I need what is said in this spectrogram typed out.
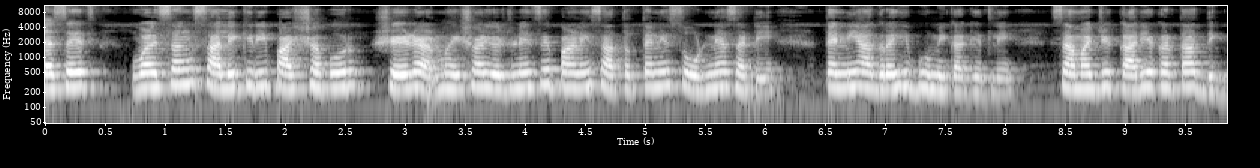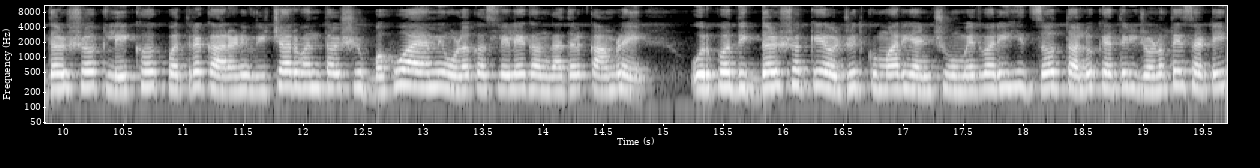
तसेच वळसंग सालेकिरी पाशापूर शेडाळ म्हैसाळ योजनेचे पाणी सातत्याने सोडण्यासाठी त्यांनी आग्रही भूमिका घेतली. सामाजिक कार्यकर्ता दिग्दर्शक लेखक पत्रकार आणि विचारवंत अशी बहुआयामी ओळख असलेले गंगाधर कांबळे उर्फ दिग्दर्शक के. अजित कुमार यांची उमेदवारी ही जत तालुक्यातील जनतेसाठी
